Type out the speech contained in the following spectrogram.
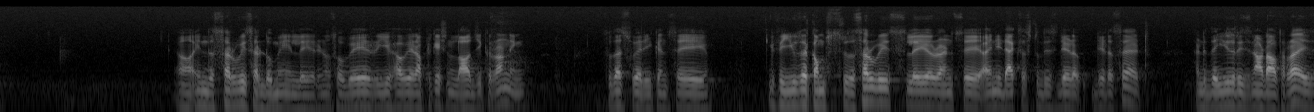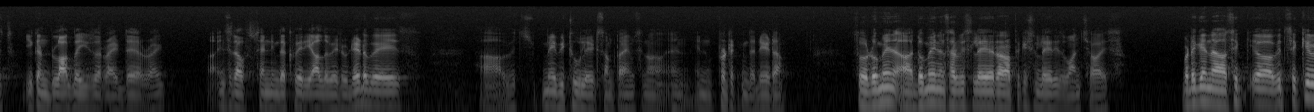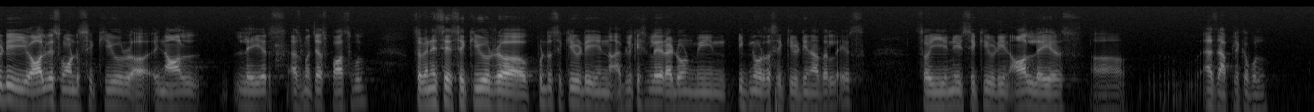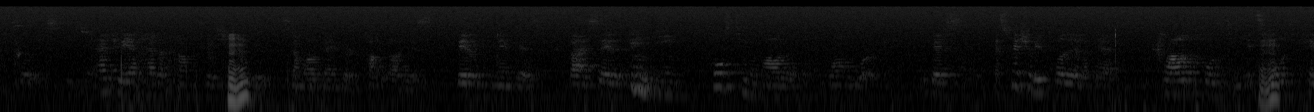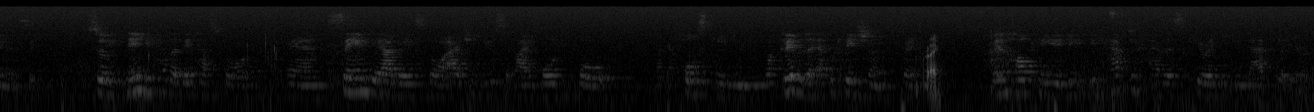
uh, in the service or domain layer, you know, so where you have your application logic running. So that's where you can say, if a user comes to the service layer and say, I need access to this data, data set, and the user is not authorized, you can block the user right there, right? Uh, instead of sending the query all the way to database, uh, which may be too late sometimes, you know, in, in protecting the data. So domain, uh, domain and service layer or application layer is one choice. But again, uh, sec uh, with security, you always want to secure uh, in all layers as much as possible. So when I say secure, uh, put the security in application layer, I don't mean ignore the security in other layers. So you need security in all layers uh, as applicable. So it's, it's actually, I had a conversation Mhm. with some of vendors, talk about this, they recommend this. But I said, in hosting model, it won't work. Because especially for the, like, a cloud hosting, it's Mhm. multi-tenancy. So then you have a data store, and same database store actually used by multiple, like a hosting, whatever the application thing. Right. Then how can you, you, you have to have the security in that layer.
